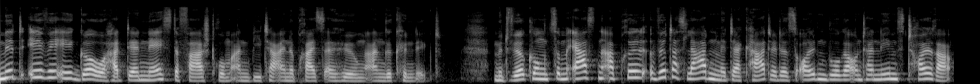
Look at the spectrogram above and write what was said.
Mit EWE Go hat der nächste Fahrstromanbieter eine Preiserhöhung angekündigt. Mit Wirkung zum 1. April wird das Laden mit der Karte des Oldenburger Unternehmens teurer.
